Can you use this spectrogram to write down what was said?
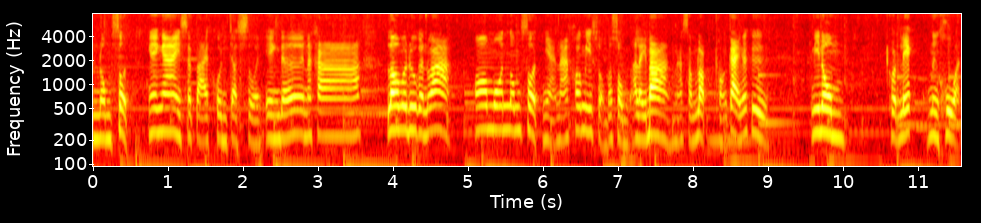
นนมสดง่ายๆ สไตล์คนจัดสวนเองเด้อนะคะ เรามาดูกันว่าฮอร์โมนนมสดเนี่ยนะเขามีส่วนผสมอะไรบ้างนะสำหรับของไก่ก็คือมีนมขวดเล็ก 1 ขวด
